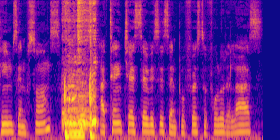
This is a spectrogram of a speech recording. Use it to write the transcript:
hymns and songs, attend church services, and profess to follow the last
